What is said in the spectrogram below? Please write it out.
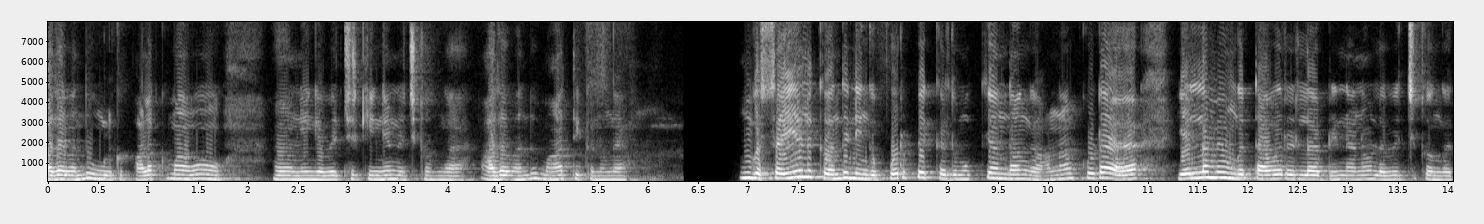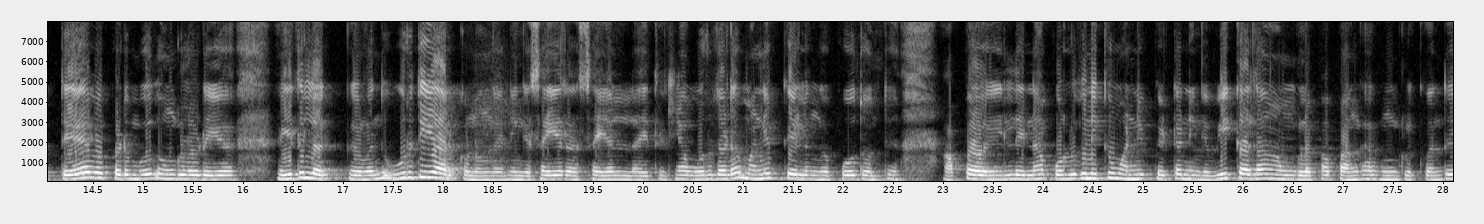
அதை வந்து உங்களுக்கு பழக்கமாகவும் நீங்கள் வச்சுருக்கீங்கன்னு வச்சுக்கோங்க. அதை வந்து மாற்றிக்கணுங்க உங்கள் செயலுக்கு வந்து நீங்கள் பொறுப்பேற்கிறது முக்கியம்தாங்க. ஆனால் கூட எல்லாமே உங்கள் தவறு இல்லை அப்படின்னாலும் இல்லை வச்சுக்கோங்க. தேவைப்படும் போது உங்களுடைய இதில் வந்து உறுதியாக இருக்கணுங்க. நீங்கள் செய்கிற செயலில் இதுக்கெல்லாம் ஒரு தடவை மன்னிப்பு கேளுங்க. போதும். வந்து அப்போ இல்லைன்னா பொழுதுனிக்கும் மன்னிப்பு கேட்டால் நீங்கள் வீக்காக தான் உங்களை பார்ப்பாங்க. உங்களுக்கு வந்து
